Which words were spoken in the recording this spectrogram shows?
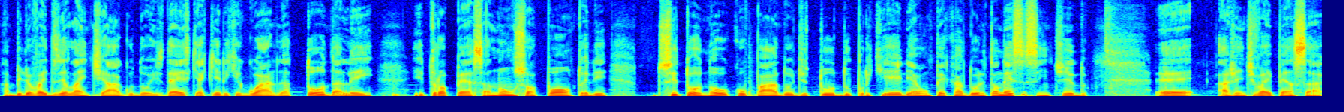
A Bíblia vai dizer lá em Tiago 2,10 que aquele que guarda toda a lei e tropeça num só ponto, ele se tornou culpado de tudo, porque ele é um pecador. Então, nesse sentido, é, a gente vai pensar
